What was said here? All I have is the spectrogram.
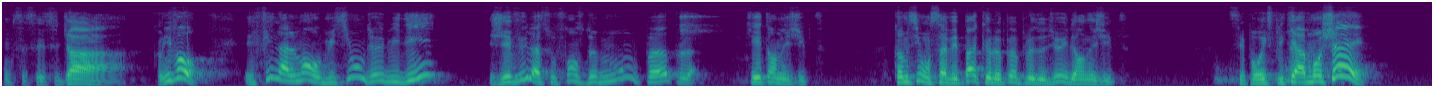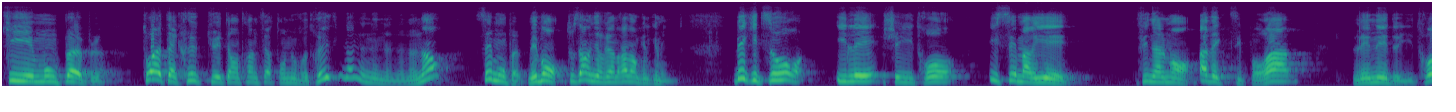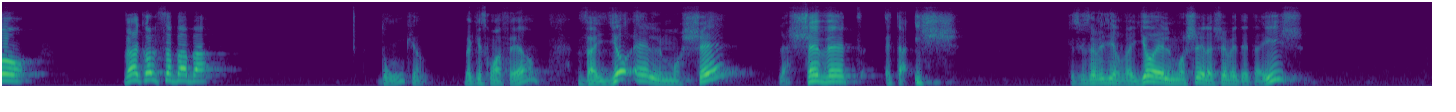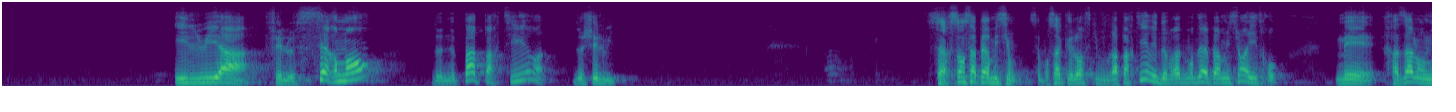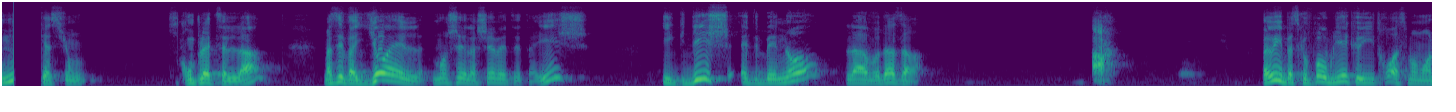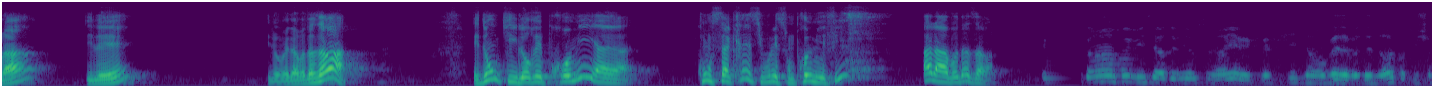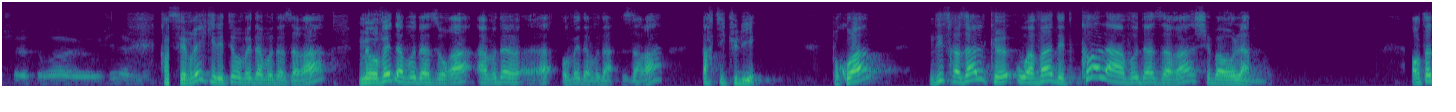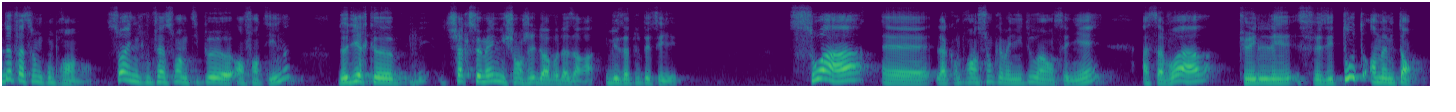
Donc c'est déjà comme il faut. Et finalement, au buisson, Dieu lui dit J'ai vu la souffrance de mon peuple qui est en Égypte. Comme si on ne savait pas que le peuple de Dieu, il est en Égypte. C'est pour expliquer à Moshe qui est mon peuple. Toi, tu as cru que tu étais en train de faire ton nouveau truc? Non, non, non, non, non, non, non, c'est mon peuple. Mais bon, tout ça, on y reviendra dans quelques minutes. Bekitsour, il est chez Yitro, il s'est marié finalement avec Tzipora, l'aîné de Yitro, Vakol Sababa. Donc, bah, qu'est-ce qu'on va faire? Va Yoel Moshe, la chevet et à Ish. Qu'est-ce que ça veut dire? Va Yoel Moshe, la chevet et à Ish Il lui a fait le serment de ne pas partir de chez lui. Sans sa permission. C'est pour ça que lorsqu'il voudra partir, il devra demander la permission à Yitro. Mais Chazal ont une indication qui complète celle-là. Va Yoel Moshe et et Beno la Zara. Ah Bah oui, parce qu'il ne faut pas oublier que Yitro, à ce moment-là, il est. Il est Oved Avodazara. Et donc, il aurait promis à consacrer, si vous voulez, son premier fils à la. Un peu bizarre de venir se marier avec la fille d'un Oved Avodazara quand tu cherchais la Torah euh, C'est vrai qu'il était Oved Avodazara, mais Oved Avodazara, Avoda, ah, Oved particulier. Pourquoi? Dit Razal que ou Avad et Kol Avodazara chez Baolam. Alors, tu as deux façons de comprendre. Soit une façon un petit peu enfantine, de dire que chaque semaine, il changeait de Avodazara. Il les a toutes essayées. Soit euh, la compréhension que Manitou a enseignée, à savoir qu'il les faisait toutes en même temps.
